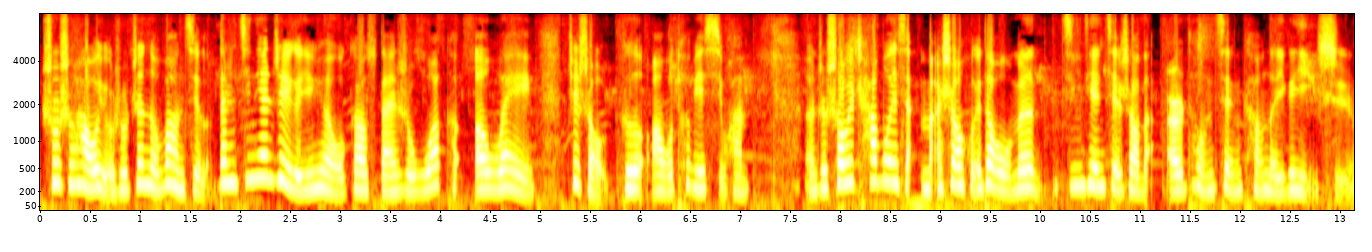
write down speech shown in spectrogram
说实话，我有时候真的忘记了。但是今天这个音乐，我告诉大家是《Walk Away》这首歌啊，我特别喜欢。嗯，这稍微插播一下，马上回到我们今天介绍的儿童健康的一个饮食。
